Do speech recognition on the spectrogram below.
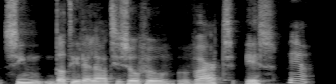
zien dat die relatie zoveel waard is, Ja.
